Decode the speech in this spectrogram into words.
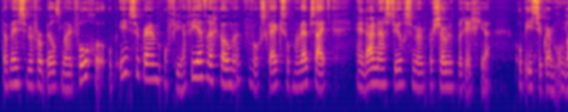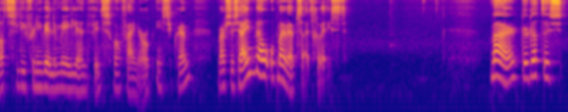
Dat mensen bijvoorbeeld mij volgen op Instagram of via via terechtkomen. Vervolgens kijken ze op mijn website. En daarna sturen ze me een persoonlijk berichtje op Instagram. Omdat ze liever niet willen mailen en vinden ze gewoon fijner op Instagram. Maar ze zijn wel op mijn website geweest. Maar doordat dus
